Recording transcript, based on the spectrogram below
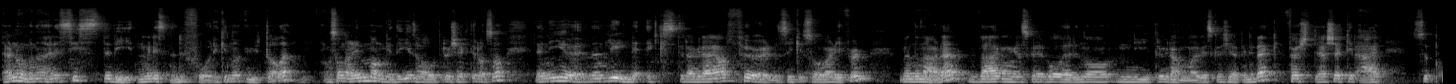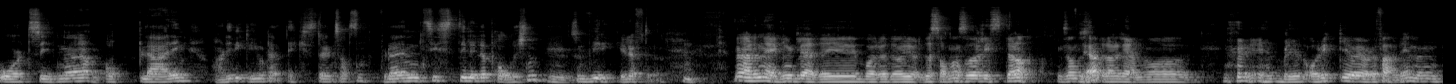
Det er noe med den der siste biten med listene. Du får ikke noe ut av det. Og Sånn er det i mange digitale prosjekter også. Den gjøre den lille ekstragreia føles ikke så verdifull, men den er det. Hver gang jeg skal evaluere noe ny programvare vi skal kjøpe inn i Beck, første jeg sjekker, er support-sidene, opplæring. Har de virkelig gjort den ekstrainnsatsen? For det er den siste lille polishen som virkelig løfter den. Men er det en egen glede i bare det å gjøre det sånn? Altså lister, da. Du Ja. sitter der alene og blir et ork i å gjøre det ferdig. Men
